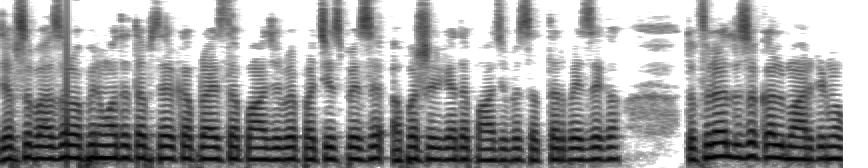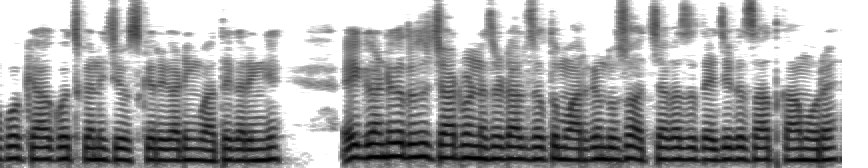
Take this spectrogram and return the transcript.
जब से बाज़ार ओपन हुआ था, तब शेयर का प्राइस था पाँच रुपये पच्चीस पैसे अपर शेयर किया था पाँच रुपये सत्तर पैसे का। तो फ़िलहाल दोस्तों, कल मार्केट में आपको क्या कुछ करनी चाहिए, उसके रिगार्डिंग बातें करेंगे। एक घंटे का दोस्तों चार्ट में नज़र डाल सकते हो मार्केट में दोस्तों अच्छा खासा तेज़ी के साथ काम हो रहा है।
